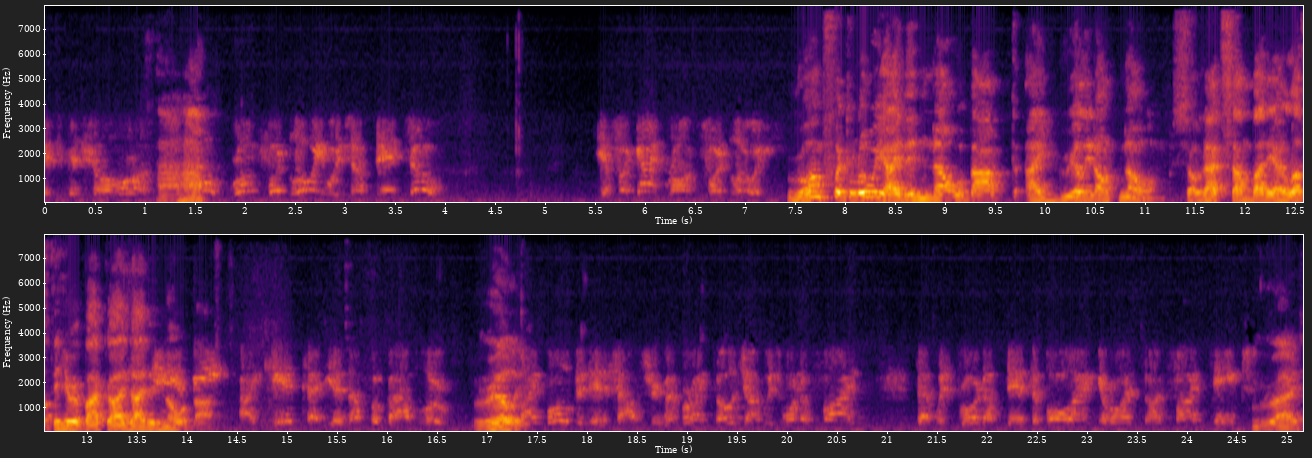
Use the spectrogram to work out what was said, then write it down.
It's been so long. Uh-huh. Oh, Wrongfoot Louie was up there too. You forgot Wrongfoot Louie. Wrongfoot Louie, I didn't know about. I really don't know him. So that's somebody I love to hear about guys I didn't know about. I can't tell you enough about Lou. Really? I bowled at his house. Remember I told you I was one of five that was brought up there to bowl anchor on, on five teams. Right.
